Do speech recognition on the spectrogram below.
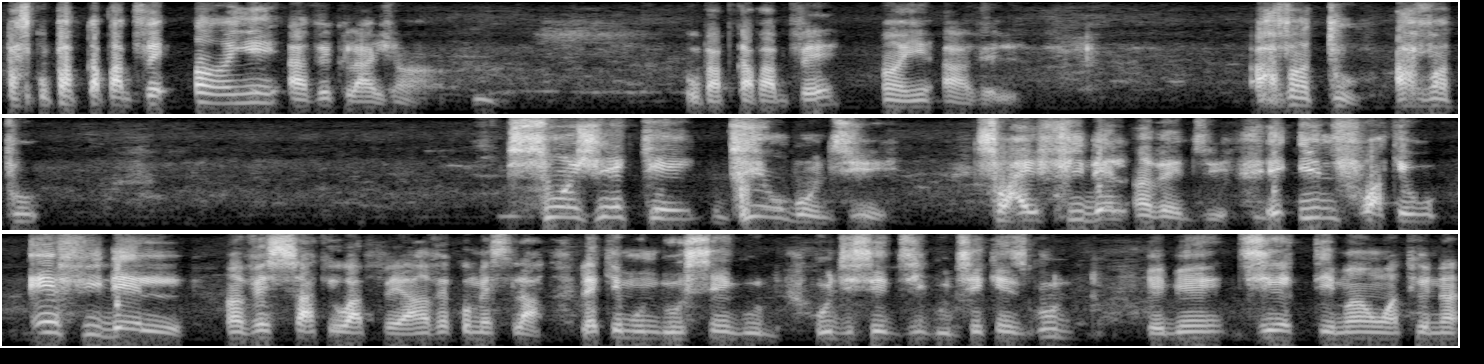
Parce qu'on n'est pas capable de faire rien avec l'argent. On n'est pas capable de faire rien avec. Avant tout, avant tout, songez que Dieu bon Dieu. Soyez fidèle envers Dieu. Et une fois que vous êtes infidèle envers ça que vous faites, avec commerce là, là que vous avez 5 gouttes, ou 10 10 gouttes, c'est 15 gouttes, eh bien, directement, on entre dans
